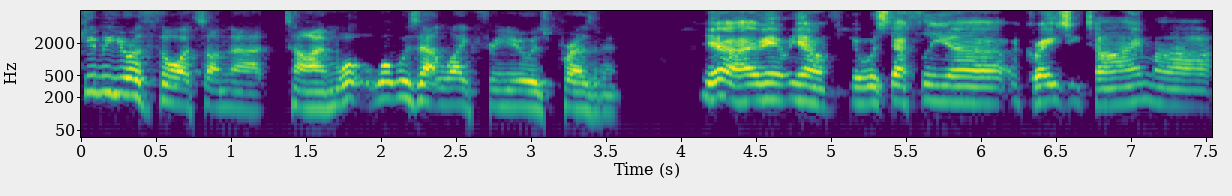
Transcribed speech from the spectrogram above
give me your thoughts on that time. What what was that like for you as president? Yeah, I mean, you know, it was definitely a, a crazy time. Uh,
